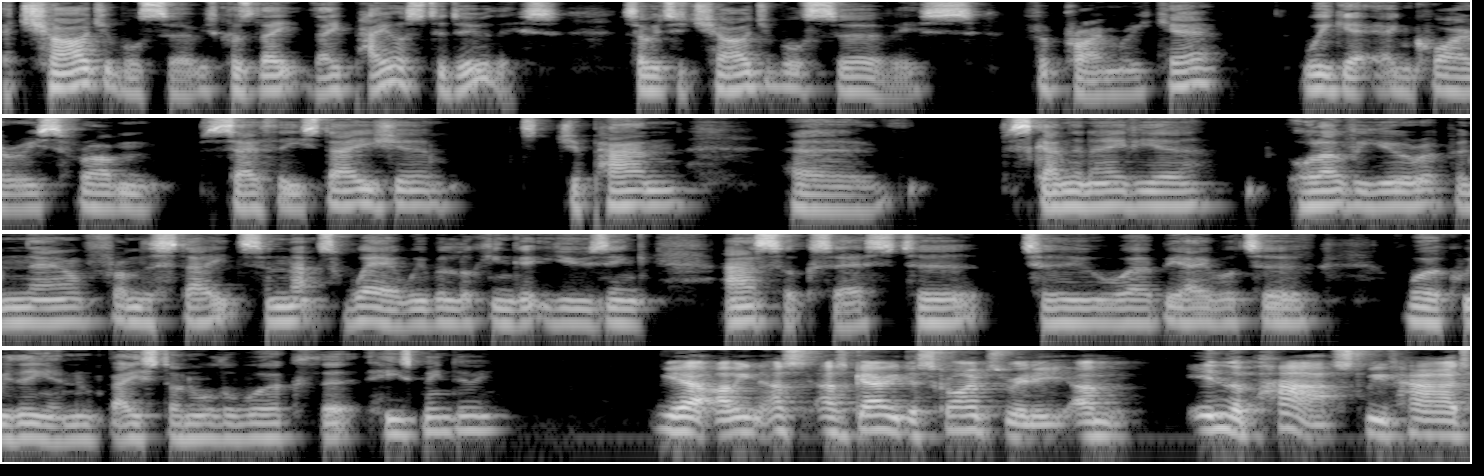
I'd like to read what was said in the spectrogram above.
a chargeable service because they, they pay us to do this. So it's a chargeable service for primary care. We get inquiries from Southeast Asia, Japan, uh, Scandinavia, all over Europe and now from the States. And that's where we were looking at using our success to to uh, be able to work with Ian based on all the work that he's been doing. Yeah, I mean, as, as Gary describes, really, um, in the past, we've had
